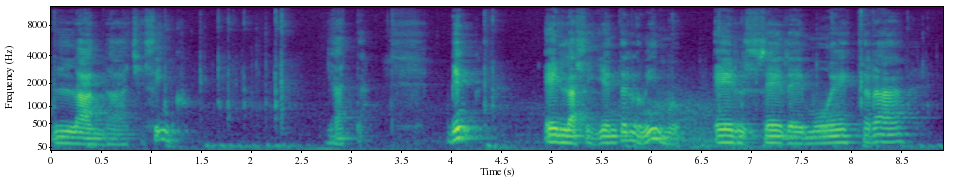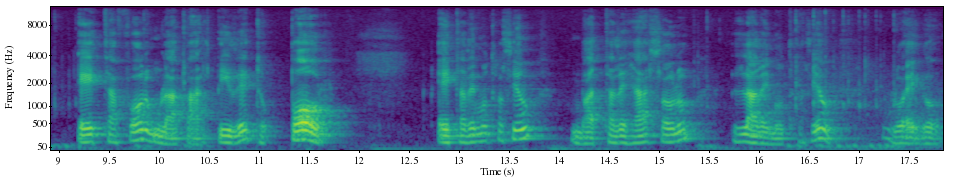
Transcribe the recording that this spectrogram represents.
Lambda H5. Ya está. Bien, en la siguiente es lo mismo. Él se demuestra esta fórmula a partir de esto por esta demostración. Basta dejar solo la demostración. Luego,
